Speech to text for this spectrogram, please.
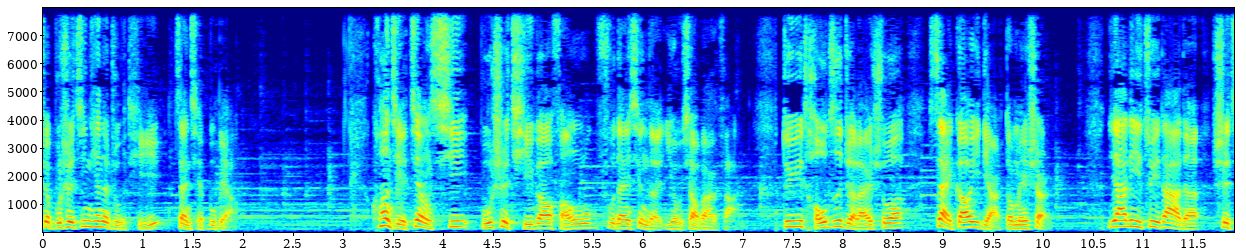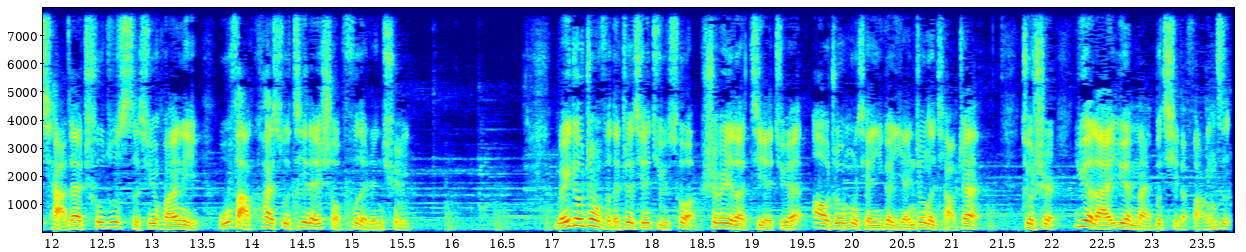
这不是今天的主题，暂且不表。况且降息不是提高房屋负担性的有效办法，对于投资者来说，再高一点都没事儿。压力最大的是卡在出租死循环里，无法快速积累首付的人群。维州政府的这些举措是为了解决澳洲目前一个严重的挑战，就是越来越买不起的房子。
